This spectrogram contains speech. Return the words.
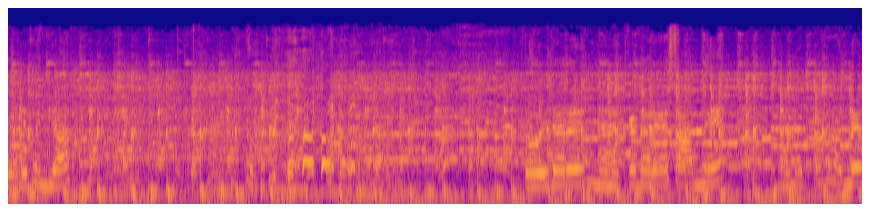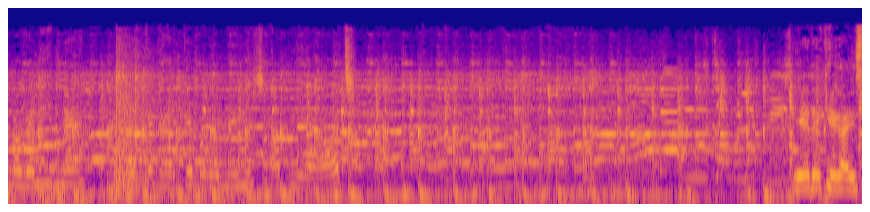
वाले भैया। तो इधर ननद का घर है सामने। ननद के घर में बगल ही में, ननद के घर के बगल में ये शादी है आज। ये देखिएगा इस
